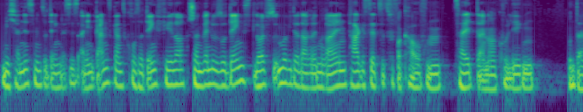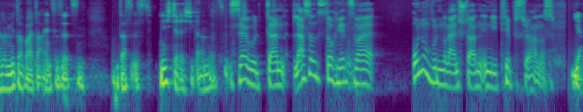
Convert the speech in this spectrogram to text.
Mechanismen zu denken. Das ist ein ganz, ganz großer Denkfehler. Schon wenn du so denkst, läufst du immer wieder darin rein, Tagessätze zu verkaufen, Zeit deiner Kollegen und deiner Mitarbeiter einzusetzen. Und das ist nicht der richtige Ansatz. Sehr gut, dann lass uns doch jetzt mal unumwunden reinstarten in die Tipps, Johannes. Ja,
